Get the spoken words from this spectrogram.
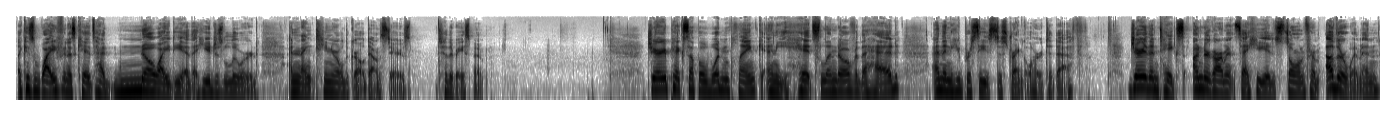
Like his wife and his kids had no idea that he had just lured a 19 year old girl downstairs to the basement. Jerry picks up a wooden plank and he hits Linda over the head, and then he proceeds to strangle her to death. Jerry then takes undergarments that he had stolen from other women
